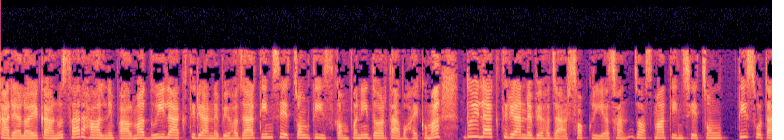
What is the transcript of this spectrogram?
कार्यालयका अनुसार हाल नेपालमा दुई लाख त्रियानब्बे हजार तीन सय चौतिस कम्पनी दर्ता भएकोमा दुई लाख त्रियानब्बे हजार सक्रिय छन् जसमा तीन सय चौतिसवटा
